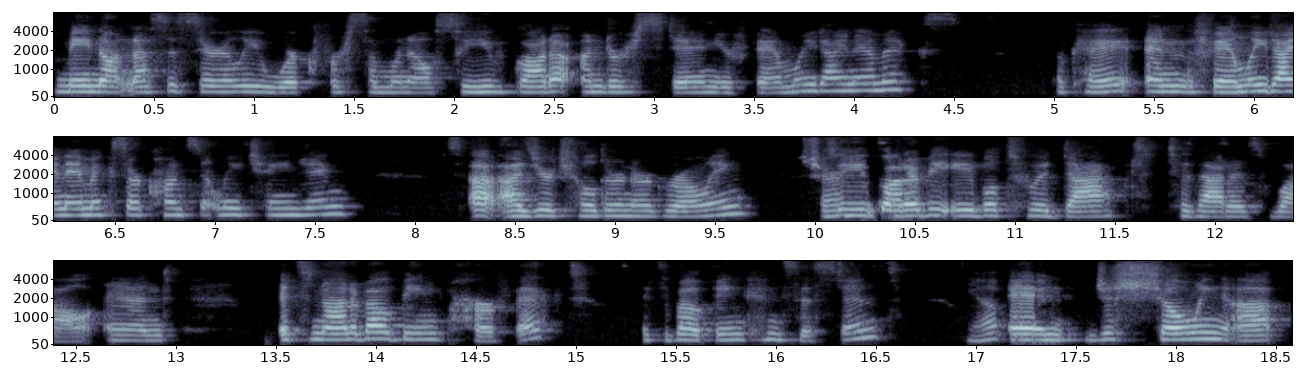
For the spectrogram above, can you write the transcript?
may not necessarily work for someone else so you've got to understand your family dynamics Okay. And the family dynamics are constantly changing uh, as your children are growing. Sure. So you've got to be able to adapt to that as well. And it's not about being perfect, it's about being consistent Yep. and just showing up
